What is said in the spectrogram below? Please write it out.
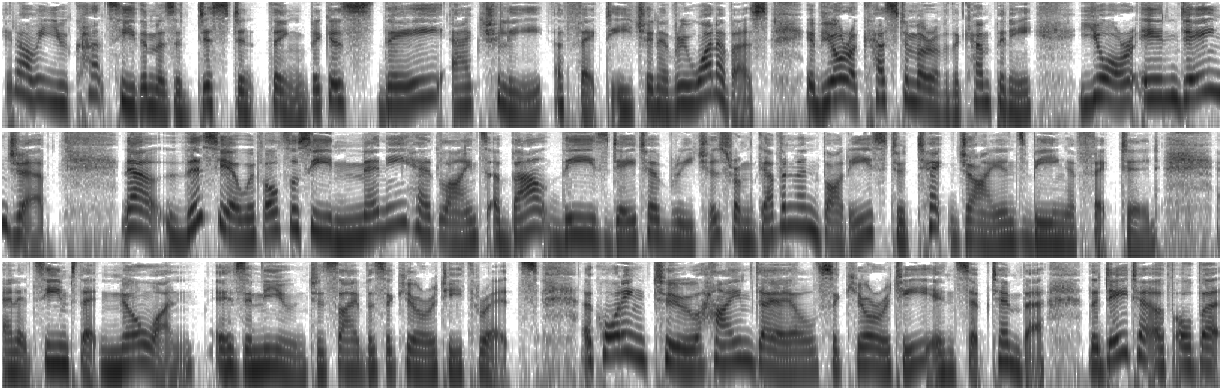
you know, I mean, you can't see them as a distant thing because they actually affect each and every one of us. If you're a customer of the company, you're in danger. Now, this year, we've also seen many headlines about these data breaches from government bodies to tech giants being affected. And it seems that no one is immune to cybersecurity threats. According to Heimdal Security in September, the data of over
